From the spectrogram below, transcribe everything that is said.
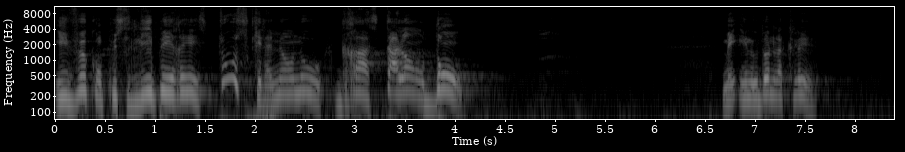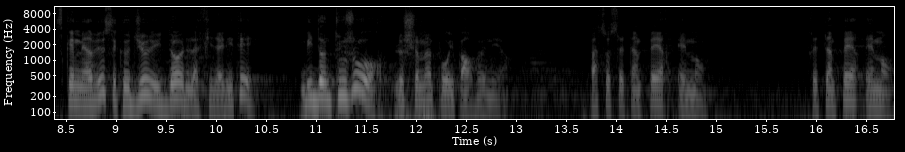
Il veut qu'on puisse libérer tout ce qu'il a mis en nous, grâce, talent, don. Mais il nous donne la clé. Ce qui est merveilleux, c'est que Dieu lui donne la finalité, mais il donne toujours le chemin pour y parvenir. Parce que c'est un Père aimant. C'est un Père aimant.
